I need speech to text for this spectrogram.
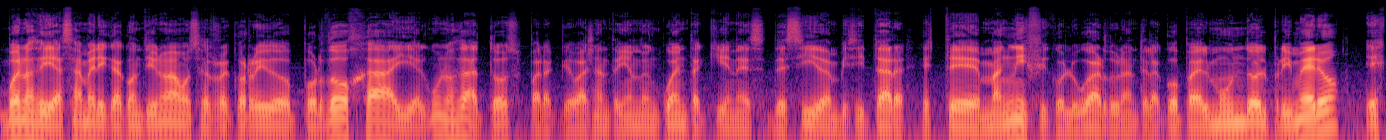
Buenos días, América. Continuamos el recorrido por Doha y algunos datos para que vayan teniendo en cuenta quienes decidan visitar este magnífico lugar durante la Copa del Mundo. El primero es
